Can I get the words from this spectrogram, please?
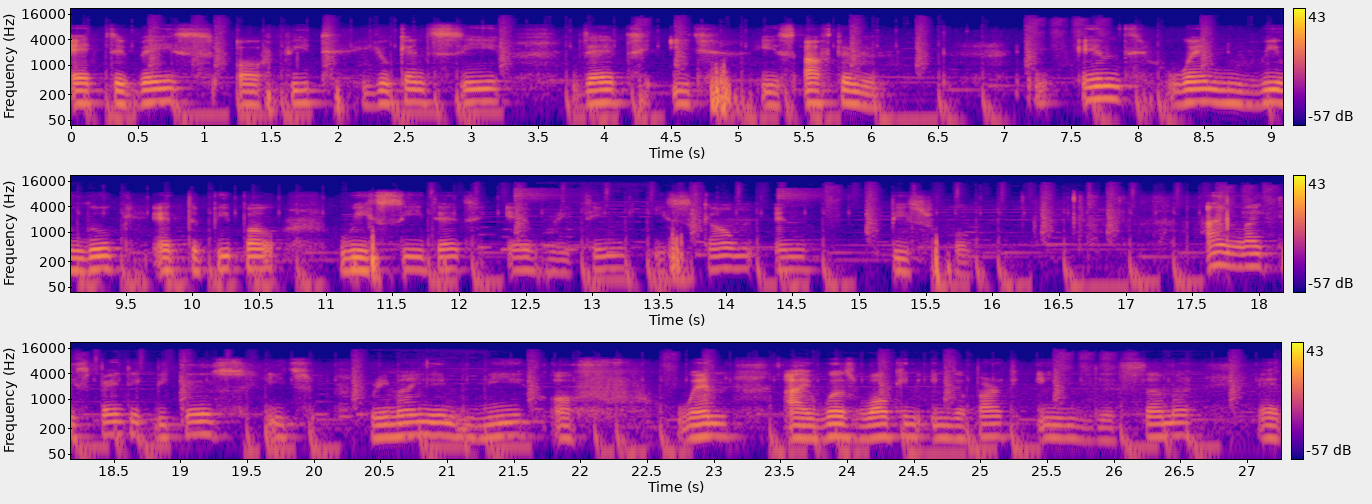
At the base of it you can see that it is afternoon. And when we look at the people we see that everything is calm and peaceful. I like this painting because it's reminding me of when I was walking in the park in the summer and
